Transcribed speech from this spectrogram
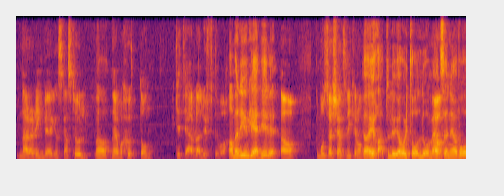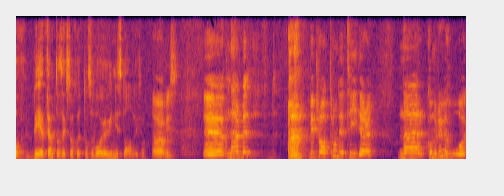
nära Ringvägen, Skanstull, ja. när jag var 17. Vilket jävla lyft det var. ja men det är ju en glädje i det. Ja. Det måste ha känts likadant. Ja, ja, absolut. Jag var ju 12 då, men Ja. sen när jag var, blev 15, 16, 17 så var jag ju inne i stan liksom. Ja, ja visst. Eh, när. Vi pratade om det tidigare. När kommer du ihåg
